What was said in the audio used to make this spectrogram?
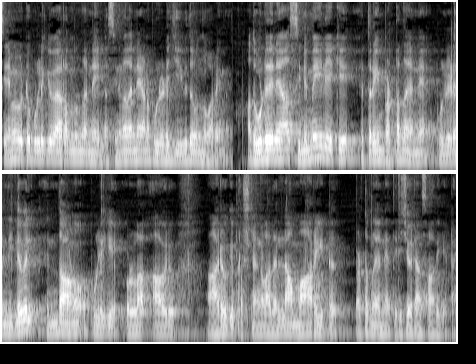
സിനിമ വിട്ട് പുള്ളിക്ക് വേറെ ഒന്നും തന്നെ ഇല്ല. സിനിമ തന്നെയാണ് പുള്ളിയുടെ ജീവിതം എന്ന് പറയുന്നത്. അതുകൊണ്ട് തന്നെ ആ സിനിമയിലേക്ക് എത്രയും പെട്ടെന്ന് തന്നെ പുള്ളിയുടെ നിലവിൽ എന്താണോ പുള്ളിക്ക് ഉള്ള ആ ഒരു ആരോഗ്യ പ്രശ്നങ്ങൾ അതെല്ലാം മാറിയിട്ട് പെട്ടെന്ന് തന്നെ തിരിച്ചു വരാൻ സാധിക്കട്ടെ.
